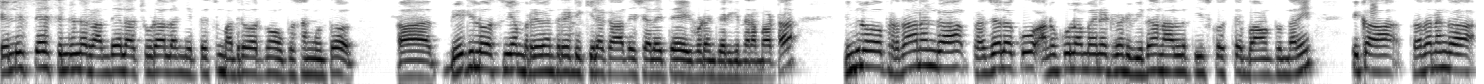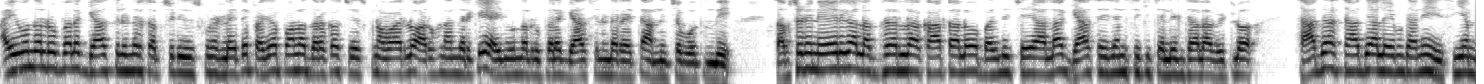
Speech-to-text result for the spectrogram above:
చెల్లిస్తే సిలిండర్ అందేలా చూడాలని చెప్పేసి మంత్రివర్గం ఉపసంఘంతో భేటీలో సీఎం రేవంత్ రెడ్డి కీలక ఆదేశాలు అయితే ఇవ్వడం జరిగిందనమాట ఇందులో ప్రధానంగా ప్రజలకు అనుకూలమైనటువంటి విధానాలను తీసుకొస్తే బాగుంటుందని ఇక ప్రధానంగా ఐదు వందల రూపాయల గ్యాస్ సిలిండర్ సబ్సిడీ తీసుకున్నట్లయితే ప్రజాపాలన దరఖాస్తు చేసుకున్న వారిలో అర్హులందరికీ ఐదు వందల రూపాయల గ్యాస్ సిలిండర్ అయితే అందించబోతుంది. సబ్సిడీ నేరుగా లబ్ధిదారుల ఖాతాలో బదిలీ చేయాలా గ్యాస్ ఏజెన్సీకి చెల్లించాలా వీటిలో సాధ్య సాధ్యాలు ఏమిటని సీఎం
